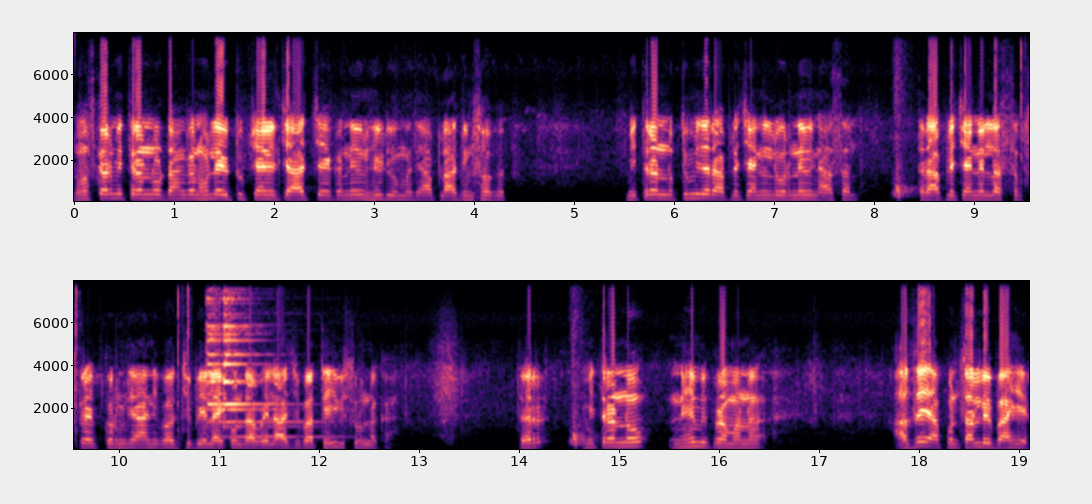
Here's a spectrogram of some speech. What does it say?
नमस्कार मित्रांनो डांगण हुल्या यूट्यूब चॅनलच्या आजच्या एका नवीन व्हिडिओमध्ये आपलं आदिम स्वागत. मित्रांनो तुम्ही जर आपल्या चॅनलवर नवीन असाल तर आपल्या चॅनलला सबस्क्राईब करून घ्या आणि बाजूची बेल ऐकून दाबायला अजिबातही विसरू नका. तर मित्रांनो नेहमीप्रमाणे आजही आपण चाललो आहे बाहेर.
